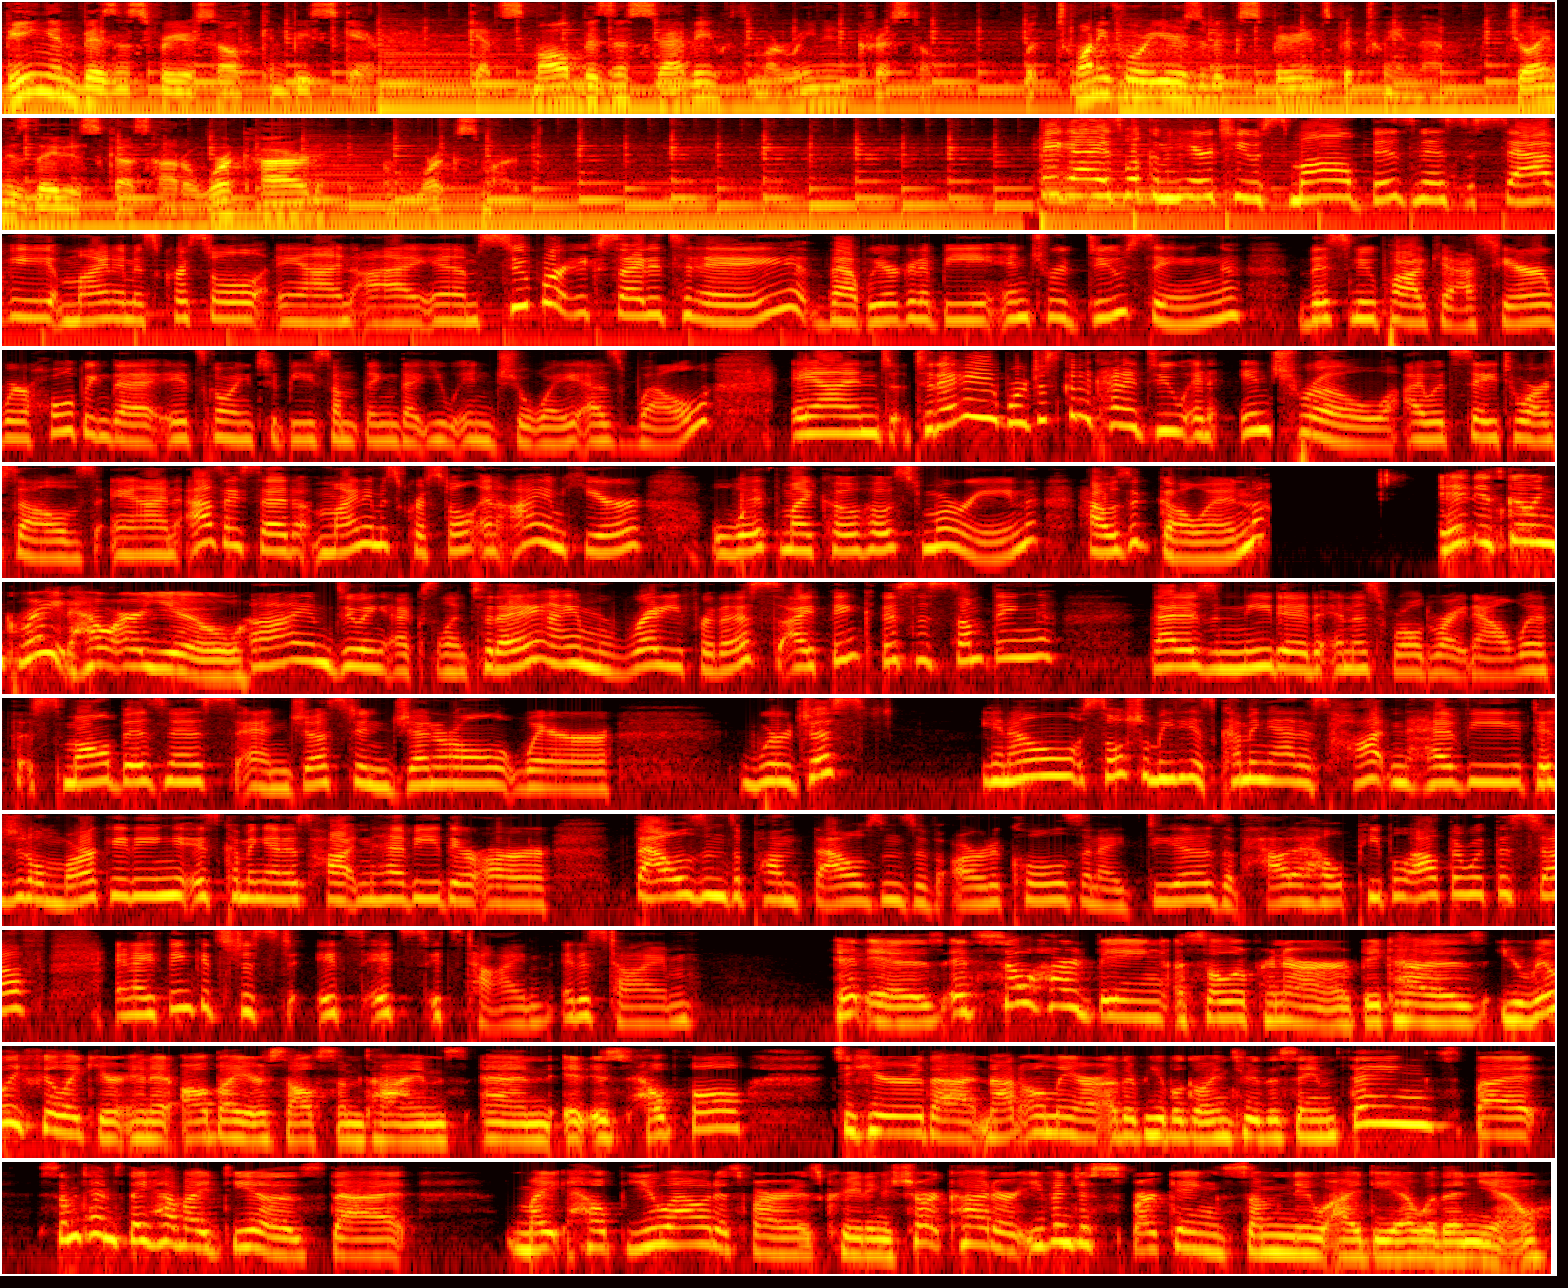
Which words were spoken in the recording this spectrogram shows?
Being in business for yourself can be scary. Get small business savvy with Maureen and Crystal. With 24 years of experience between them, join as they discuss how to work hard and work smart. Guys, welcome here to Small Business Savvy. My name is Crystal, and I am super excited today that we are going to be introducing this new podcast here. We're hoping that it's going to be something that you enjoy as well. And today we're just going to kind of do an intro, I would say, to ourselves. And as I said, my name is Crystal, and I am here with my co host, Maureen. How's it going? It is going great. How are you? I am doing excellent today. I am ready for this. I think this is something that is needed in this world right now with small business and just in general, where we're just, you know, social media is coming at us hot and heavy. Digital marketing is coming at us hot and heavy. There are thousands upon thousands of articles and ideas of how to help people out there with this stuff. And I think it's just, it's, it's, it's time. It is time. It is. It's so hard being a solopreneur because you really feel like you're in it all by yourself sometimes. And it is helpful to hear that not only are other people going through the same things, but sometimes they have ideas that might help you out as far as creating a shortcut or even just sparking some new idea within you.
